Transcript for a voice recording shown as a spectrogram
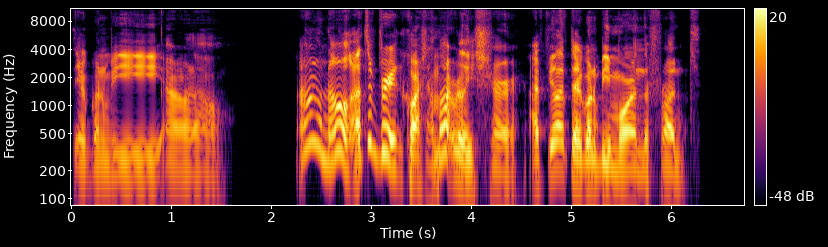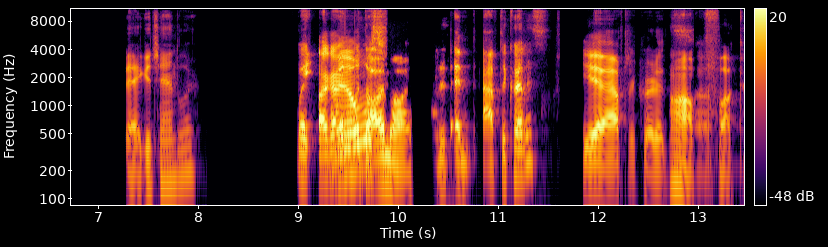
they're going to be. I don't know. I don't know. That's a very good question. I'm not really sure. I feel like they're going to be more in the front. Baggage handler. Wait, Like, I when with the almost- armor on? Would it end after credits? Yeah, after credits. Oh Uh, fuck!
